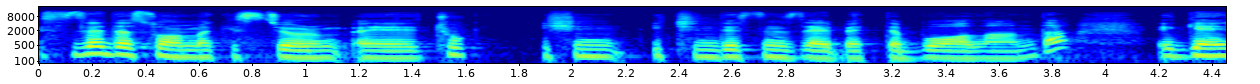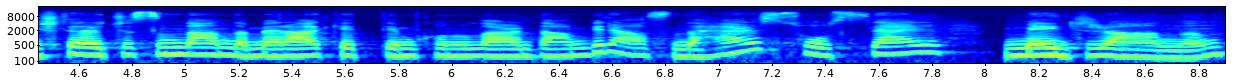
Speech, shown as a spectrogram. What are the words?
size de sormak istiyorum. Çok işin içindesiniz elbette bu alanda. E, gençler açısından da merak ettiğim konulardan biri aslında her sosyal mecranın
